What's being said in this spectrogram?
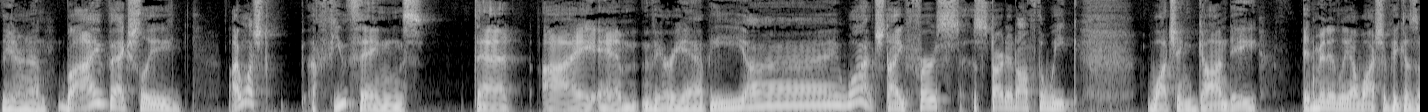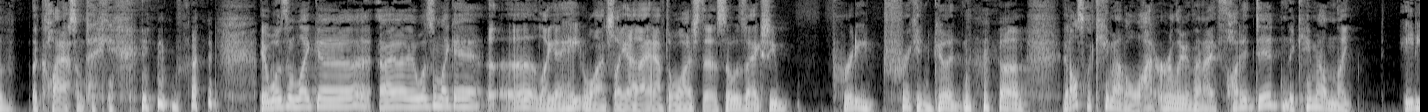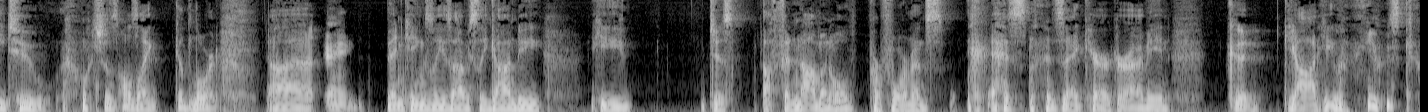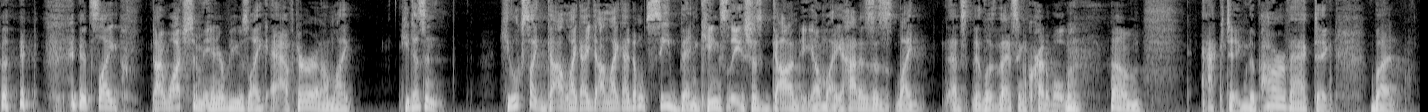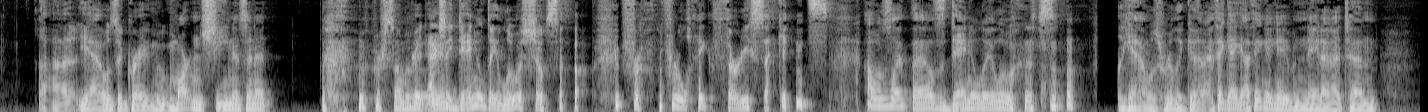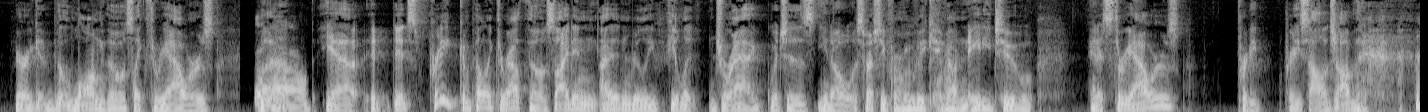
the internet. But I've actually I watched a few things that I am very happy I watched. I first started off the week watching Gandhi. Admittedly, I watched it because of a class I'm taking. but it wasn't like a uh, it wasn't like a uh, like a hate watch. Like I have to watch this. It was actually pretty freaking good. uh, it also came out a lot earlier than I thought it did. It came out in like 82, which is, I was like, good lord. Uh, ben Kingsley is obviously Gandhi. He just a phenomenal performance as, as that character. I mean, good God, he, he was good. It's like, I watched some interviews like after and I'm like, he doesn't, he looks like God. Like I, like I don't see Ben Kingsley. It's just Gandhi. I'm like, how does this, like, that's, that's incredible. um, acting, the power of acting. But, uh, yeah, it was a great movie. Martin Sheen is in it for some of it. Really? Actually, Daniel Day Lewis shows up for for like thirty seconds. I was like, "That was Daniel Day Lewis." yeah, it was really good. I think I, I think I gave it an eight out of ten. Very good. Long though; it's like three hours. Oh, But, uh, wow. Yeah, it, it's pretty compelling throughout though. So I didn't I didn't really feel it drag, which is you know especially for a movie that came out in eighty two, and it's three hours. Pretty pretty solid job there.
